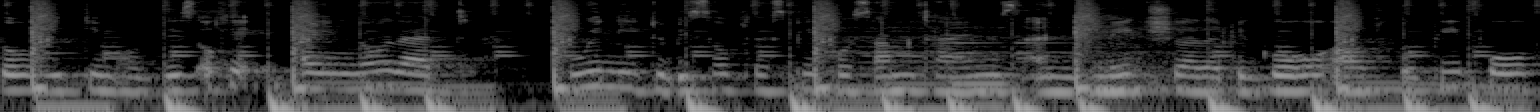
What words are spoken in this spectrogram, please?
feel victim of this. Okay, I know that we need to be selfless people sometimes and make sure that we go out for people,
